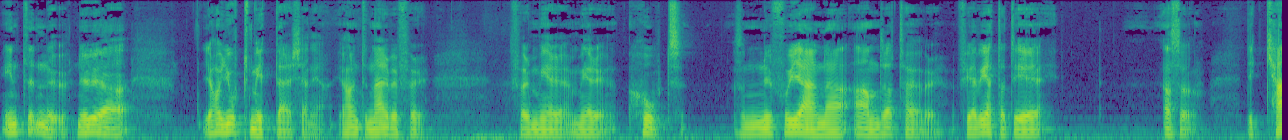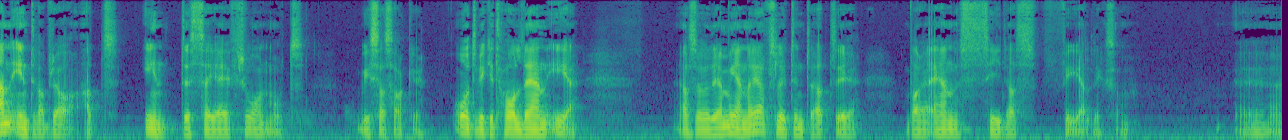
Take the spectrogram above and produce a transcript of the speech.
Inte nu. Nu är jag... Jag har gjort mitt där känner jag. Jag har inte nerver för, för mer, mer hot. Så nu får gärna andra ta över. För jag vet att det är... Alltså, det kan inte vara bra att inte säga ifrån mot vissa saker. Åt vilket håll det än är. Alltså jag menar ju absolut inte att det är bara en sidas fel liksom. Eh,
